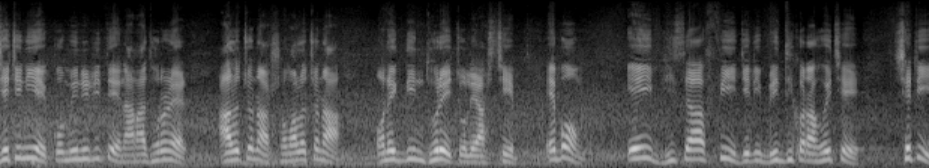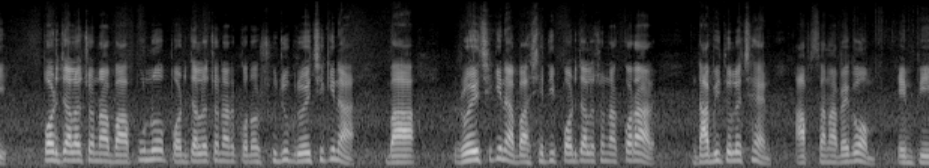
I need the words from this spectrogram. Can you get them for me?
যেটি নিয়ে কমিউনিটিতে নানা ধরনের আলোচনা, সমালোচনা অনেক দিন ধরেই চলে আসছে এবং এই ভিসা ফি যেটি বৃদ্ধি করা হয়েছে, সেটি পর্যালোচনা বা পুনঃ পর্যালোচনার কোনো সুযোগ রয়েছে কিনা বা রয়েছে কিনা বা সেটি পর্যালোচনা করার দাবি তুলেছেন Afsana Begum, MP.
